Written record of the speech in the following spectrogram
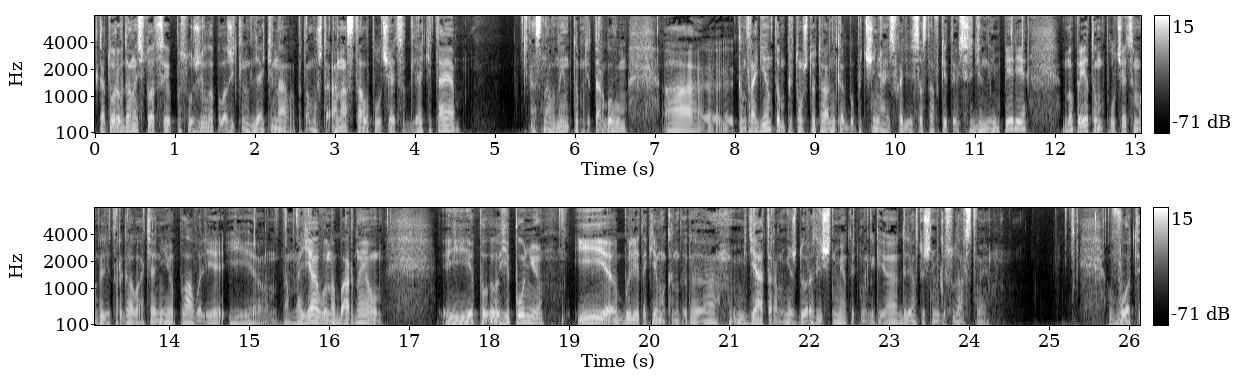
которое в данной ситуации послужило положительно для Окинавы, потому что она стала, получается, для Китая основным там, торговым а, контрагентом, при том, что это они как бы подчинялись, входили в состав какой-то Срединной империи, но при этом, получается, могли торговать. Они плавали и там, на Яву, на Борнео, и Японию, и были таким э, медиатором между различными вот этими э, дальневосточными государствами. Вот.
